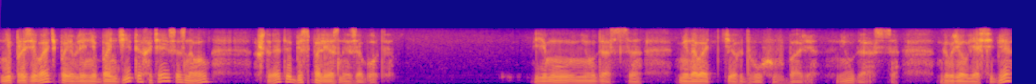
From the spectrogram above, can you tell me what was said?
не прозевать появление бандита, хотя и сознавал, что это бесполезные заботы. Ему не удастся миновать тех двух в баре. Не удастся, говорил я себе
